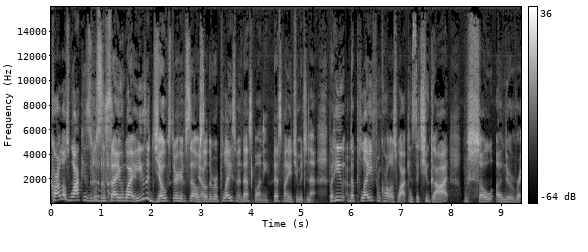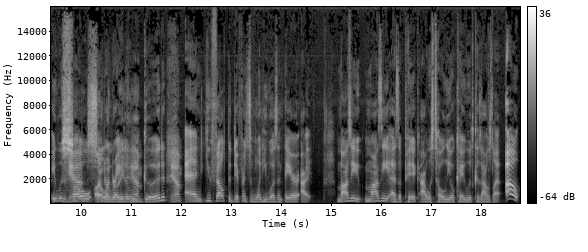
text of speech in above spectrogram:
Carlos Watkins was the same way. He's a jokester himself. So the replacement, that's funny. That's funny that you mentioned that. But he, the play from Carlos Watkins that you got was so underrated. It was Yeah. so, So underrated. underratedly Yep. good. Yep. And you felt the difference of when he wasn't there. I, Mazi, Mazi as a pick, I was totally okay with because I was like, oh.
